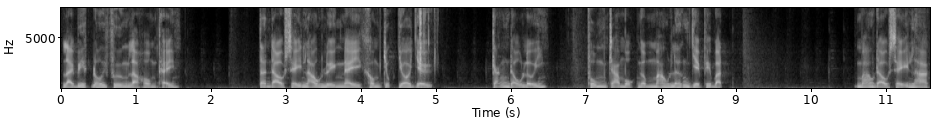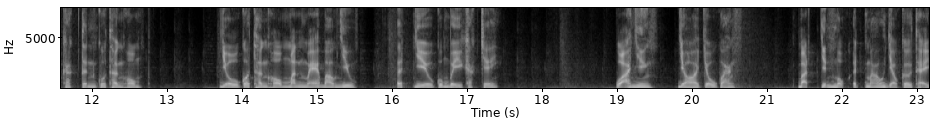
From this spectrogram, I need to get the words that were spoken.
Lại biết đối phương là hồn thể. Tên đạo sĩ lão luyện này không chút do dự, Cắn đầu lưỡi, Phun ra một ngụm máu lớn về phía Bạch. Máu đạo sĩ là khắc tinh của thần hồn. Dù có thần hồn mạnh mẽ bao nhiêu, Ít nhiều cũng bị khắc chế. Quả nhiên, do chủ quan, Bạch dính một ít máu vào cơ thể,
